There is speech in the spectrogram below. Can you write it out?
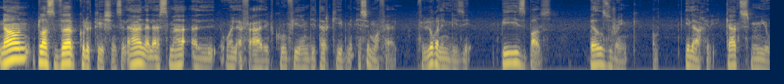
Noun plus verb collocations. الآن الأسماء والأفعال بيكون في عندي تركيب من اسم وفعل. في اللغة الإنجليزية. Bees buzz. Bells ring. أو إلى آخره. Cats mew.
